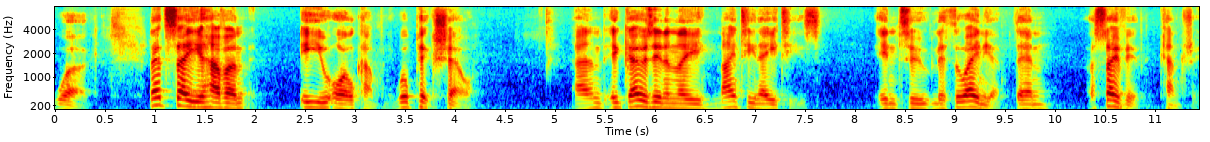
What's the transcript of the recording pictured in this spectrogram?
work. Let's say you have an EU oil company, we'll pick Shell, and it goes in in the 1980s into Lithuania, then a Soviet country.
